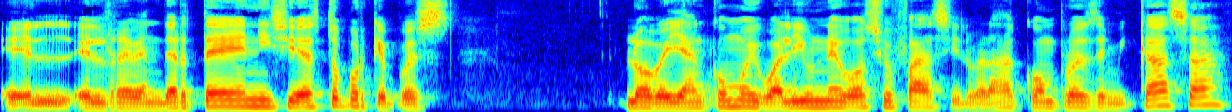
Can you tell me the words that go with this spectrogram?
el, el, revender tenis y esto, porque pues lo veían como igual y un negocio fácil, ¿verdad? Compro desde mi casa,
